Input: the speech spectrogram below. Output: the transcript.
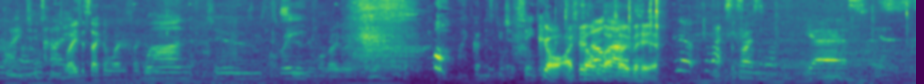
Right, and I- Wait a second, wait a second. One, two, three. Wait, wait. Oh my goodness, you succeeded. God, I felt Well that done. over here. Surprise. Yes. He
